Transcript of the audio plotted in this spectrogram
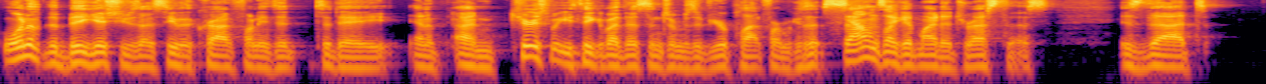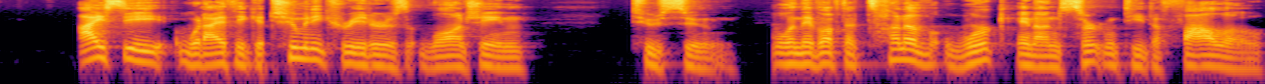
One of the big issues I see with crowdfunding t- today, and I'm curious what you think about this in terms of your platform, because it sounds like it might address this, is that I see what I think too many creators launching too soon when they've left a ton of work and uncertainty to follow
